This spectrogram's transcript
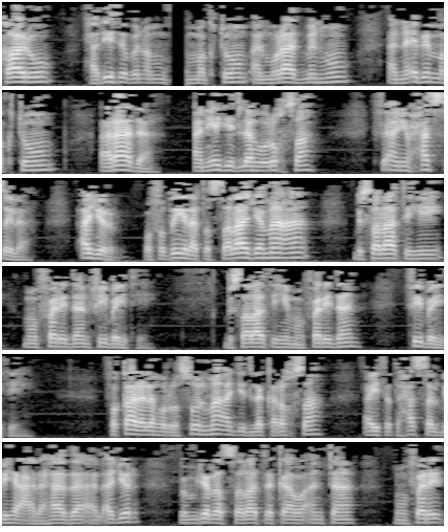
قالوا حديث ابن أم مكتوم المراد منه أن ابن مكتوم أراد أن يجد له رخصة في أن يحصل أجر وفضيلة الصلاة جماعة بصلاته منفردا في بيته. بصلاته منفردا في بيته. فقال له الرسول ما أجد لك رخصة أي تتحصل بها على هذا الأجر بمجرد صلاتك وأنت منفرد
